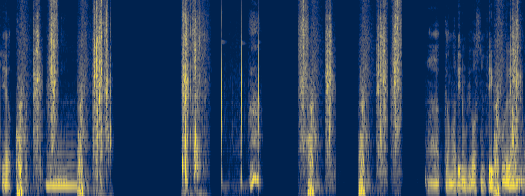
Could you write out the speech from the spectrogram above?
Der guckt. äh, können wir den irgendwie aus dem Weg räumen?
